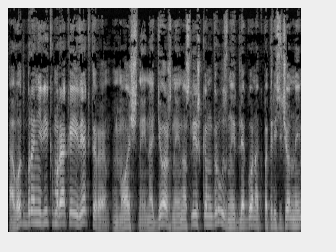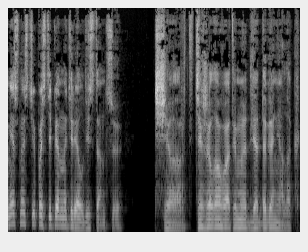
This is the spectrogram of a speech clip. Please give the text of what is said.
А вот броневик Мрака и Вектора, мощный, надежный, но слишком грузный для гонок по пересеченной местности, постепенно терял дистанцию. «Черт, тяжеловаты мы для догонялок»,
